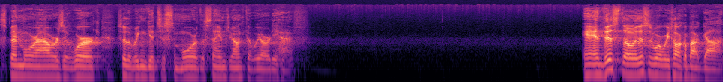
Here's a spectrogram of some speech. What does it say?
spend more hours at work, so that we can get just some more of the same junk that we already have. And this, though, this is where we talk about God.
